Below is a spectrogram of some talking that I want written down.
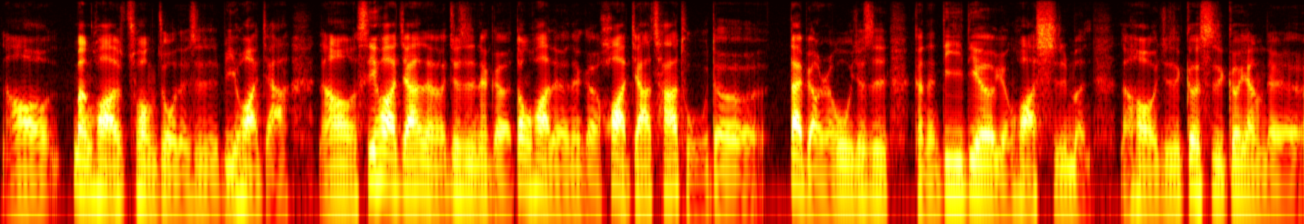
然后漫画创作的是 B 画家，然后 C 画家呢，就是那个动画的那个画家插图的。代表人物就是可能第一、第二原画师们，然后就是各式各样的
